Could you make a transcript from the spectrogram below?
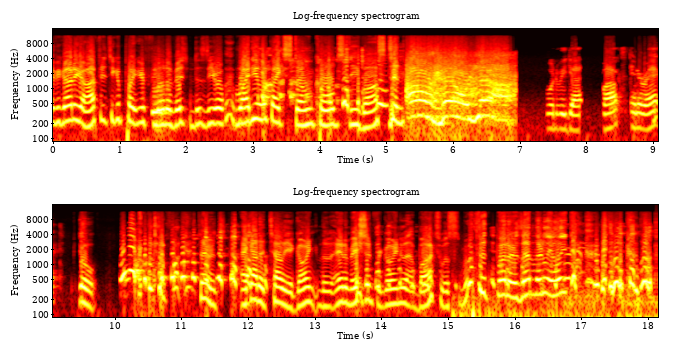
if you go to your options, you can put your field of vision to zero. Why do you look like Stone Cold Steve Austin? Oh hell yeah! What do we got? Box interact. Yo. What the fuck? Terrence, I gotta tell you, going the animation for going to that box was smooth as butter. Is that literally all you did? look,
